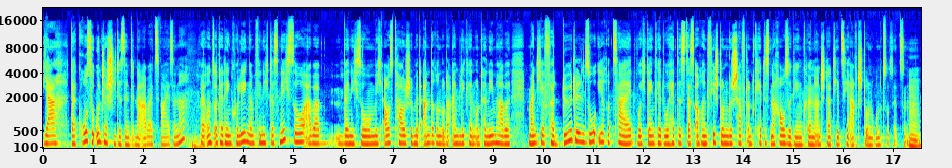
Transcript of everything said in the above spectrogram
ja, da große Unterschiede sind in der Arbeitsweise. Ne? Mhm. Bei uns unter den Kollegen empfinde ich das nicht so, aber wenn ich so mich austausche mit anderen oder Einblicke in Unternehmen habe, manche verdödeln so ihre Zeit, wo ich denke, du hättest das auch in vier Stunden geschafft und hättest nach Hause gehen können, anstatt jetzt hier acht Stunden rumzusitzen. Mhm.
